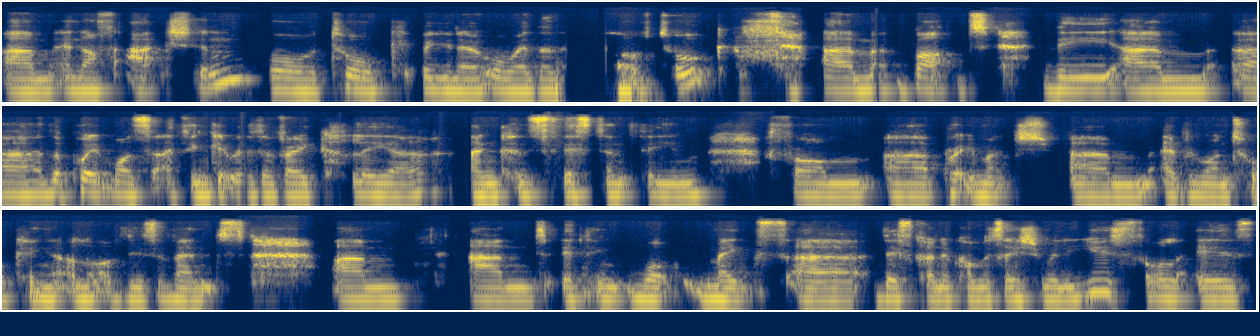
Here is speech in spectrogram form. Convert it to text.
um, enough action or talk, you know, or whether of talk. Um, but the um, uh, the point was, I think it was a very clear and consistent theme from uh, pretty much um, everyone talking at a lot of these events. Um, and I think what makes uh, this kind of conversation really useful is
